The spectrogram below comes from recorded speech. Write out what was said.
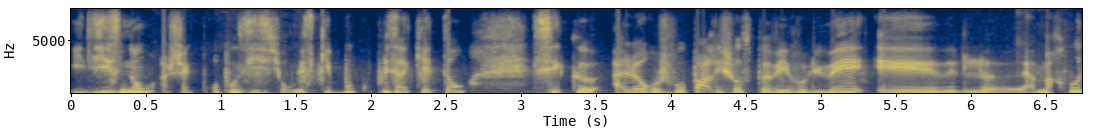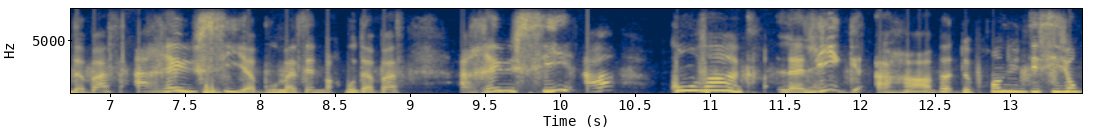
Ils disent non à chaque proposition. Mais ce qui est beaucoup plus inquiétant, c'est que à l'heure où je vous parle, les choses peuvent évoluer et Mahmoud Abbas a réussi, Abou Mazen Mahmoud Abbas a réussi à convaincre la Ligue arabe de prendre une décision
